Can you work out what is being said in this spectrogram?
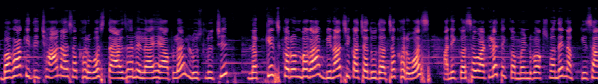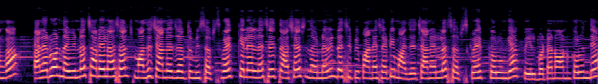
बघा किती छान असं खरवस तयार झालेलं आहे आपलं लुसलुचीत नक्कीच करून बघा बिना चिकाच्या दुधाचं खरवस. आणि कसं वाटलं ते कमेंट बॉक्समध्ये नक्की सांगा. चॅनलवर नवीनच आलेला असाल माझं चॅनल जर तुम्ही सबस्क्राईब केलेलं नसेल तर अशाच नवनवीन रेसिपी पाहण्यासाठी माझ्या चॅनलला सबस्क्राईब करून घ्या बेल बटन ऑन करून द्या.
